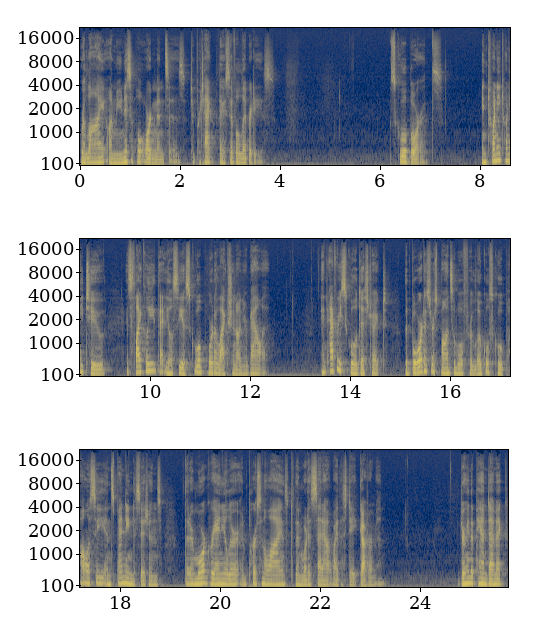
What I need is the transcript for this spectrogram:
rely on municipal ordinances to protect their civil liberties. School boards. In 2022, it's likely that you'll see a school board election on your ballot. In every school district, the board is responsible for local school policy and spending decisions that are more granular and personalized than what is set out by the state government. During the pandemic,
